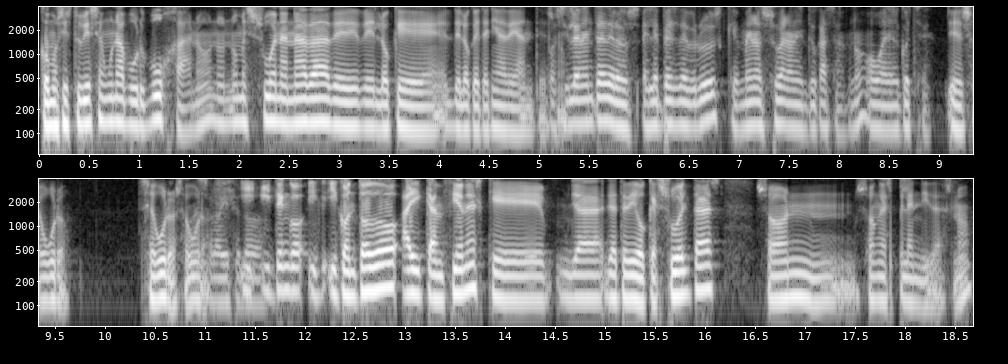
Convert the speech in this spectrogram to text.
como si estuviese en una burbuja, ¿no? No, no me suena nada de, de lo que de lo que tenía de antes. ¿no? Posiblemente de los LPs de Bruce que menos suenan en tu casa, ¿no? O en el coche. Eh, seguro. Seguro, seguro. Y, tengo, y, y con todo hay canciones que ya, ya te digo que sueltas son, son espléndidas, ¿no?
